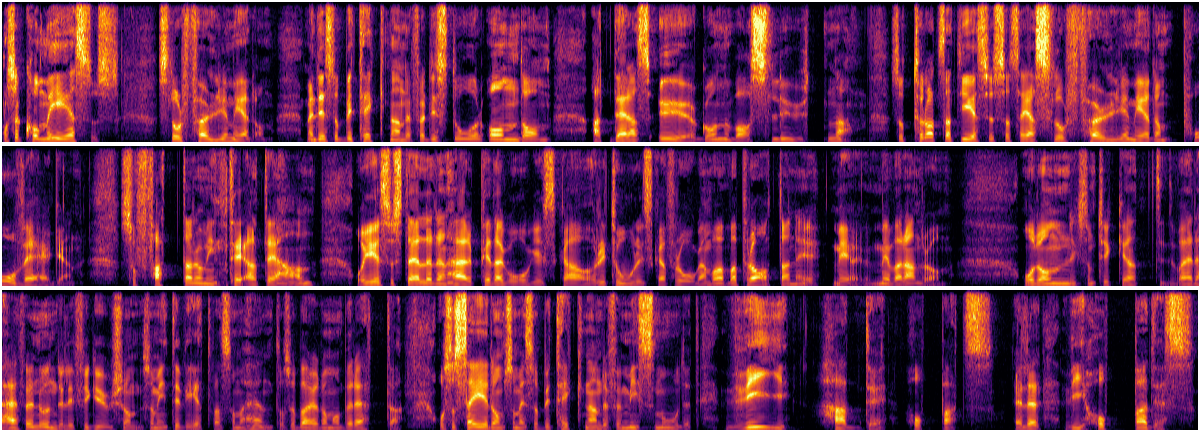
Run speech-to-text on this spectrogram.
Och så kommer Jesus, slår följe med dem. Men det är så betecknande för det står om dem att deras ögon var slutna. Så trots att Jesus så att säga slår följe med dem på vägen så fattar de inte att det är han. Och Jesus ställer den här pedagogiska och retoriska frågan. Vad, vad pratar ni med, med varandra om? Och de liksom tycker att vad är det här för en underlig figur som, som inte vet vad som har hänt? Och så börjar de att berätta. Och så säger de som är så betecknande för missmodet. Vi hade hoppats. Eller vi hoppades.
